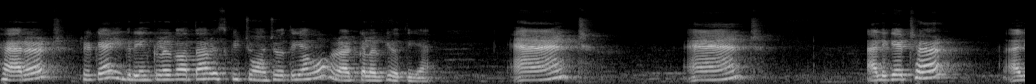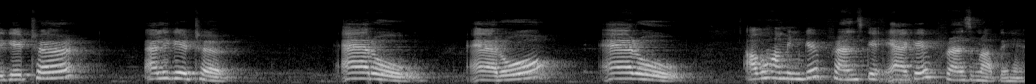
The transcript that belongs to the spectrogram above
पैरट ठीक है? ये ग्रीन कलर का होता है और इसकी चोंच होती है वो, रेड कलर की होती है। Ant ant, alligator alligator alligator. Arrow arrow arrow. अब हम इनके फ्रेंड्स के ए के फ्रेंड्स बनाते हैं।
